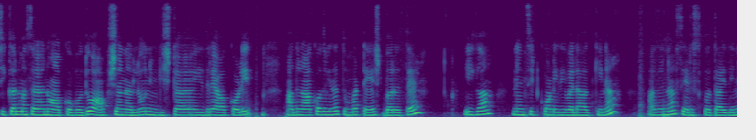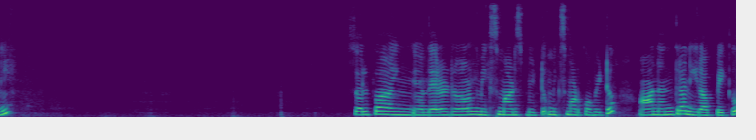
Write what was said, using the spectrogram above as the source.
ಚಿಕನ್ ಮಸಾಲನೂ ಹಾಕ್ಕೋಬೋದು ಆಪ್ಷನಲ್ಲೂ ನಿಮ್ಗೆ ಇಷ್ಟ ಇದ್ದರೆ ಹಾಕ್ಕೊಳ್ಳಿ ಅದನ್ನು ಹಾಕೋದ್ರಿಂದ ತುಂಬ ಟೇಸ್ಟ್ ಬರುತ್ತೆ. ಈಗ ನೆನೆಸಿಟ್ಕೊಂಡಿದ್ದೀವಲ್ಲ ಅಕ್ಕಿನ, ಅದನ್ನು ಸೇರಿಸ್ಕೋತಾ ಇದ್ದೀನಿ. ಸ್ವಲ್ಪ ಹಿಂಗೆ ಒಂದೆರಡು ರೌಂಡ್ ಮಿಕ್ಸ್ ಮಾಡಿಸ್ಬಿಟ್ಟು ಮಿಕ್ಸ್ ಮಾಡ್ಕೊಬಿಟ್ಟು, ಆ ನಂತರ ನೀರು ಹಾಕಬೇಕು.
